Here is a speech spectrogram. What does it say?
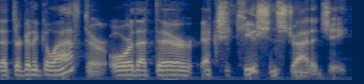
that they're going to go after or that their execution strategy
